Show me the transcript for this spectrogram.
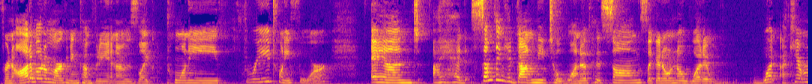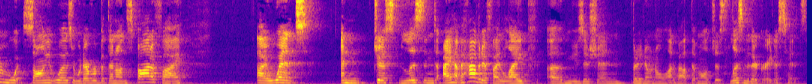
for an automotive marketing company and I was like 23, 24 and I had something had gotten me to one of his songs like I don't know what it what I can't remember what song it was or whatever but then on Spotify I went and just listened I have a habit if I like a musician but I don't know a lot about them I'll just listen to their greatest hits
